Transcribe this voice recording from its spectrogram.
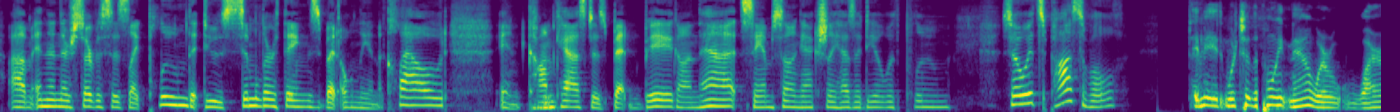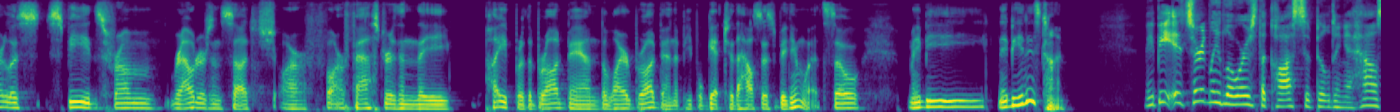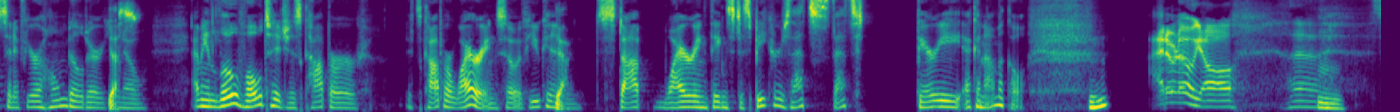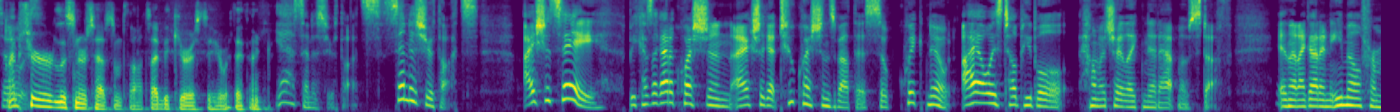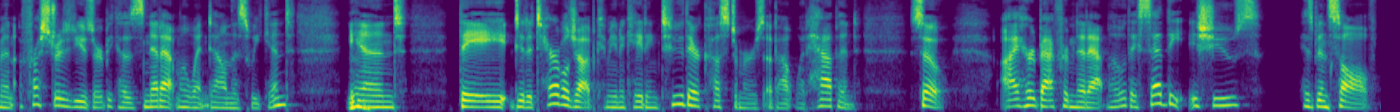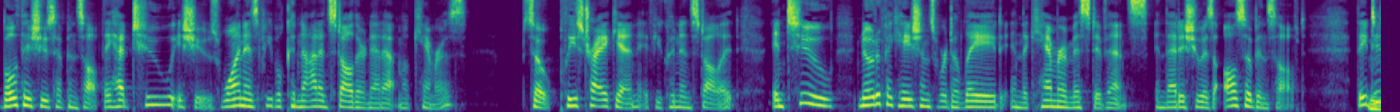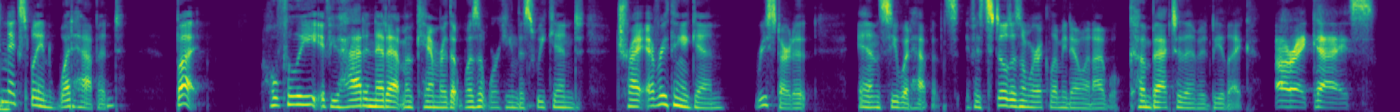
Um, and then there's services like Plume that do similar things, but only in the cloud. And mm-hmm. Comcast mm-hmm. is betting big on that. Samsung actually has a deal with Plume. So it's possible. I mean, we're to the point now where wireless speeds from routers and such are far faster than the pipe or the broadband, the wired broadband that people get to the houses to begin with. So maybe, maybe it is time. Maybe it certainly lowers the cost of building a house. And if you're a home builder, yes. you know, I mean, low voltage is copper. It's copper wiring. So if you can yeah. stop wiring things to speakers, that's, that's very economical. Mm-hmm. I don't know, y'all. Uh, mm. So I'm sure listeners have some thoughts. I'd be curious to hear what they think. Yeah, send us your thoughts. Send us your thoughts. I should say, because I got a question, I actually got two questions about this. So quick note. I always tell people how much I like NetAtmo stuff. And then I got an email from a frustrated user because NetAtmo went down this weekend mm. and they did a terrible job communicating to their customers about what happened. So I heard back from NetAtmo. They said the issues has been solved. Both issues have been solved. They had two issues. One is people could not install their NetAtmo cameras. So please try again if you couldn't install it. And two, notifications were delayed and the camera missed events, and that issue has also been solved. They mm. didn't explain what happened, but hopefully if you had a NetAtmo camera that wasn't working this weekend, try everything again, restart it, and see what happens. If it still doesn't work, let me know and I will come back to them and be like, all right, guys,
